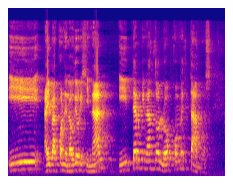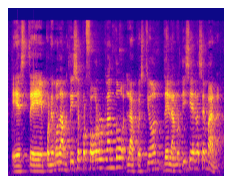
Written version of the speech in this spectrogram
y ahí va con el audio original y terminando lo comentamos. Este, ponemos la noticia, por favor, Orlando, la cuestión de la noticia de la semana.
